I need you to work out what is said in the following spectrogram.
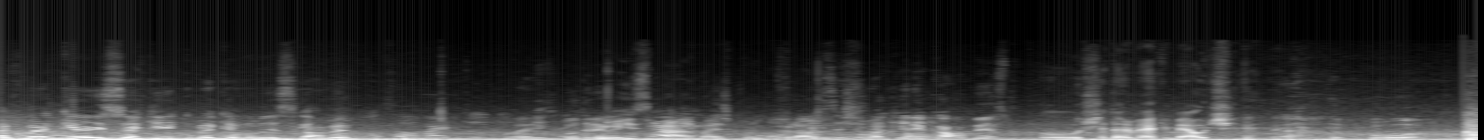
Como é, como é que é isso aqui? Como é que é o nome desse carro mesmo? Oi? Rodrigo. Dois mini mais Como procurados. você chama aquele carro mesmo? O Cheddar McMelt. Boa.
